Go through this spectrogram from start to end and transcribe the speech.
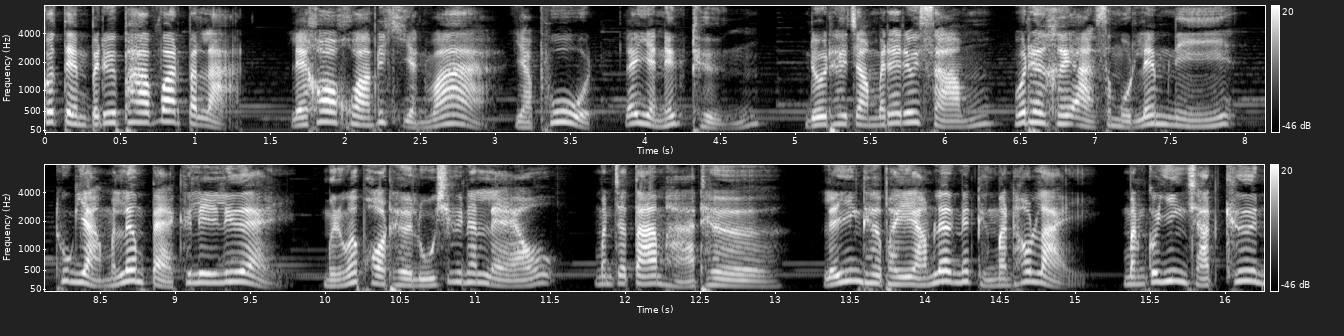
ก็เต็มไปด้วยภาพวาดประหลาด และข้อความที่เขียนว่า อย่าพูดและอย่านึกถึง โดยเธอจำไม่ได้ด้วยซ้ำว่าเธอเคยอ่านสมุดเล่มนี้ ทุกอย่างมันเริ่มแปลกขึ้นเรื่อยๆ เหมือนว่าพอเธอรู้ชื่อนั้นแล้ว มันจะตามหาเธอ และยิ่งเธอพยายามเลิกนึกถึงมันเท่าไหร่ มันก็ยิ่งชัดขึ้น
